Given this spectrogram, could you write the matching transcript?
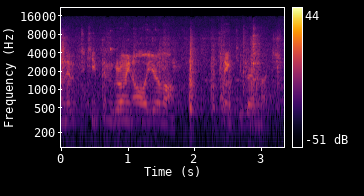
on them to keep them growing all year long. Thank you very much.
